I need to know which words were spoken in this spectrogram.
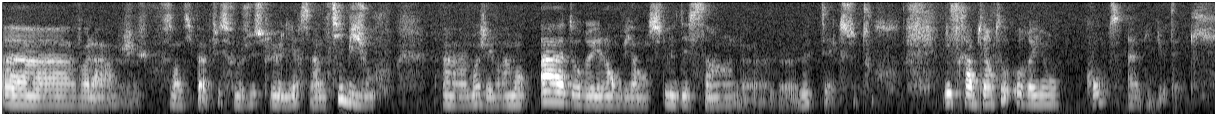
Euh, voilà, je, ne vous en dis pas plus, il faut juste le lire, c'est un petit bijou. Euh, moi j'ai vraiment adoré l'ambiance, le dessin, le, texte, tout. Il sera bientôt au rayon compte à la bibliothèque.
